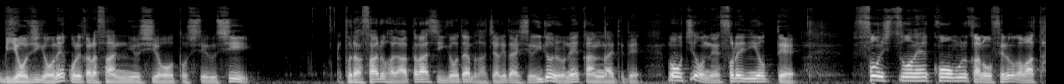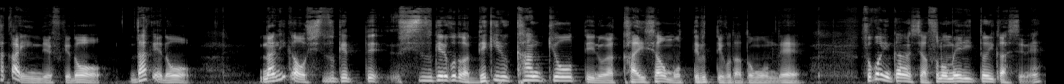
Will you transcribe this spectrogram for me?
美容事業ね、これから参入しようとしてるし、プラスアルファで新しい業態も立ち上げたりして、いろいろね、考えてて、まあもちろんね、それによって、損失をね、被る可能性の方がまあ高いんですけど、だけど、何かをし続けて、し続けることができる環境っていうのが会社を持ってるっていうことだと思うんで、そこに関してはそのメリットを生かしてね、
